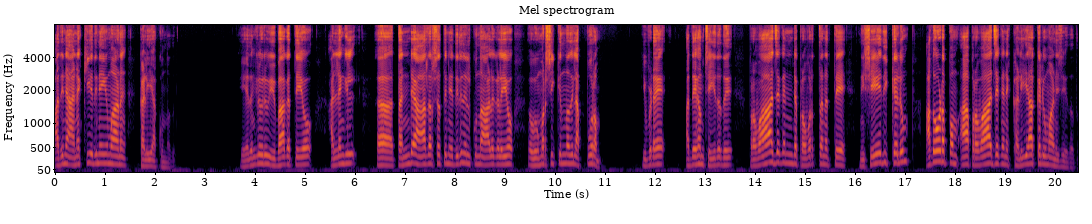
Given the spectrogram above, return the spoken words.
അതിനെ അനക്കിയതിനെയുമാണ് കളിയാക്കുന്നത്. ഏതെങ്കിലും ഒരു വിഭാഗത്തെയോ അല്ലെങ്കിൽ തന്റെ ആദർശത്തിനെതിരെ നിൽക്കുന്ന ആളുകളെയോ വിമർശിക്കുന്നതിലപ്പുറം ഇവിടെ അദ്ദേഹം ചെയ്തത് പ്രവാചകന്റെ പ്രവർത്തനത്തെ നിഷേധിക്കലും അതോടൊപ്പം ആ പ്രവാചകനെ കളിയാക്കലുമാണ് ചെയ്തത്.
